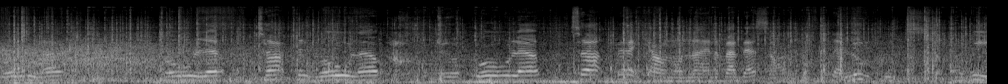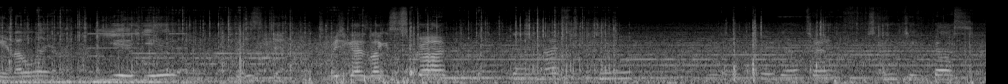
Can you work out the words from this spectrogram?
Roll out. Roll out. Top and roll out. Roll out. Top back. Y'all know nothing about that song. That. And we in Atlanta. Yeah, yeah. This is that. Make sure you guys like and subscribe. Nice. Cool. Downtown. Scoot too fast.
